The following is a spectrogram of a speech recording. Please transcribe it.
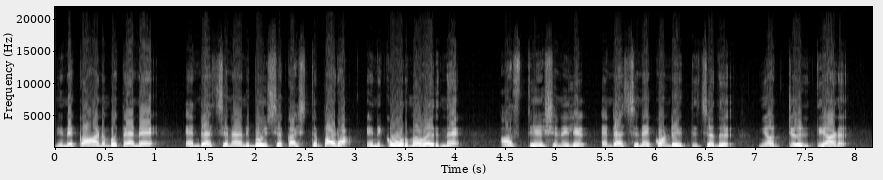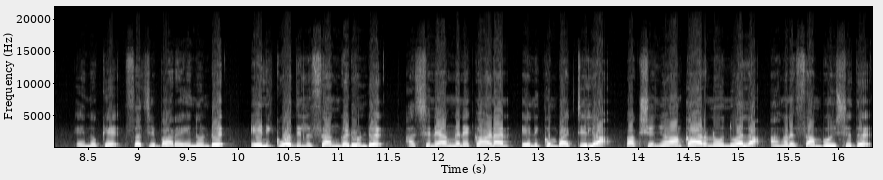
നിന്നെ കാണുമ്പോൾ തന്നെ എന്റെ അച്ഛൻ അനുഭവിച്ച കഷ്ടപ്പാടാ എനിക്ക് ഓർമ്മ വരുന്നേ. ആ സ്റ്റേഷനിൽ എന്റെ അച്ഛനെ കൊണ്ട് എത്തിച്ചത് നീ ഒറ്റ ഒരുത്തിയാണ് എന്നൊക്കെ സച്ചി പറയുന്നുണ്ട്. എനിക്കും അതിൽ സങ്കടമുണ്ട്. അച്ഛനെ അങ്ങനെ കാണാൻ എനിക്കും പറ്റില്ല. പക്ഷെ ഞാൻ കാരണമൊന്നുമല്ല അങ്ങനെ സംഭവിച്ചത്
